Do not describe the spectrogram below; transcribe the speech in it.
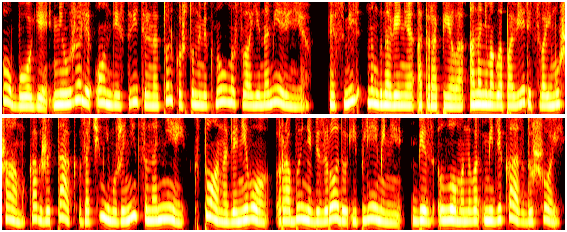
О боги, неужели он действительно только что намекнул на свои намерения? Эсмиль на мгновение оторопела. Она не могла поверить своим ушам. Как же так? Зачем ему жениться на ней? Кто она для него? Рабыня без роду и племени, без ломаного медика за душой.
